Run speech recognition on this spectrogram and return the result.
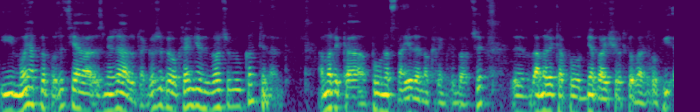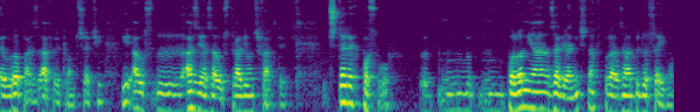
I moja propozycja zmierzała do tego, żeby okręgiem wyborczym był kontynent. Ameryka Północna jeden okręg wyborczy, Ameryka Południowa i Środkowa drugi, Europa z Afryką trzeci i Aus- y, Azja z Australią czwarty. Czterech posłów y, Polonia zagraniczna wprowadzałaby do Sejmu.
